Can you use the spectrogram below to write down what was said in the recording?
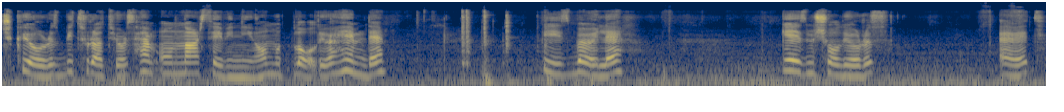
çıkıyoruz, bir tur atıyoruz. Hem onlar seviniyor, mutlu oluyor hem de biz böyle gezmiş oluyoruz. Evet.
